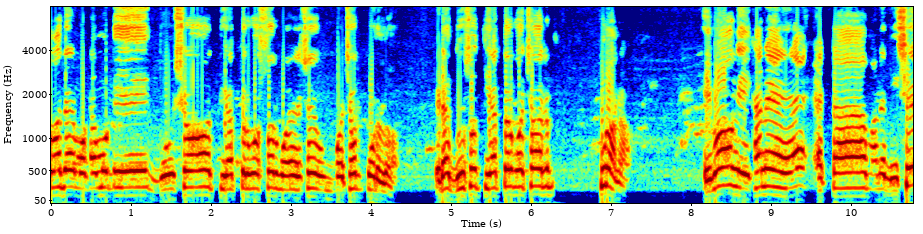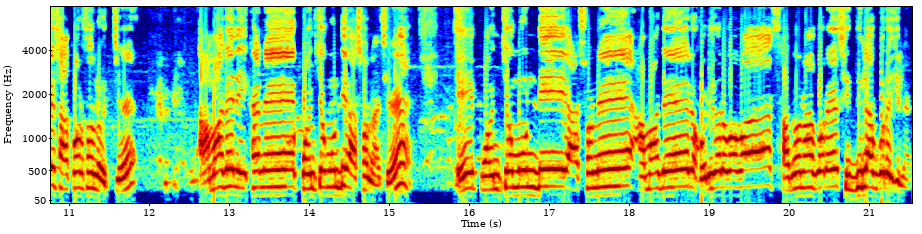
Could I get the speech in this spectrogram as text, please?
আমাদের মোটামুটি দুশো তিয়াত্তর বছর বয়সে বছর পড়ল। এটা দুশো তিয়াত্তর বছর পুরানো। এবং এখানে একটা মানে বিশেষ আকর্ষণ হচ্ছে, আমাদের এখানে পঞ্চমুন্ডি আসন আছে হ্যাঁ? এই পঞ্চমুন্ডি আসনে আমাদের হরিহর বাবা সাধনা করে সিদ্ধি লাভ করেছিলেন।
